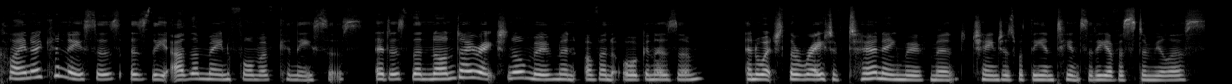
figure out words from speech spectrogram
Clinokinesis is the other main form of kinesis. It is the non-directional movement of an organism in which the rate of turning movement changes with the intensity of a stimulus.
